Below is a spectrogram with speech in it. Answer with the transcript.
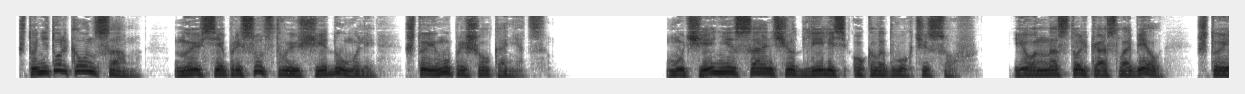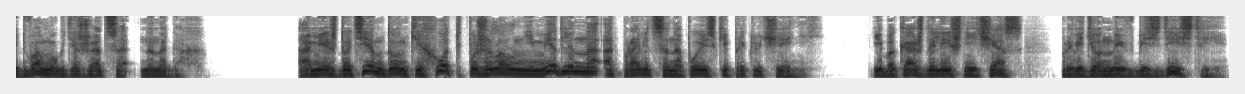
что не только он сам, но и все присутствующие думали, что ему пришел конец. Мучения Санчо длились около двух часов, и он настолько ослабел, что едва мог держаться на ногах. А между тем Дон Кихот пожелал немедленно отправиться на поиски приключений, ибо каждый лишний час, проведенный в бездействии,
